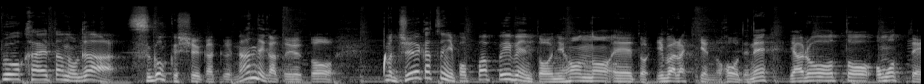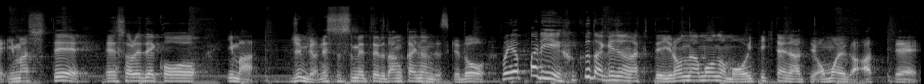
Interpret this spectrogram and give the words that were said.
プを変えたのがすごく収穫。なんでかというとまあ10月にポップアップイベントを日本の、えー、と茨城県の方でねやろうと思っていまして、えーそれでこう今準備をね進めてる段階なんですけど、まあ、やっぱり服だけじゃなくていろんなものも置いていきたいなっていう思いがあって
